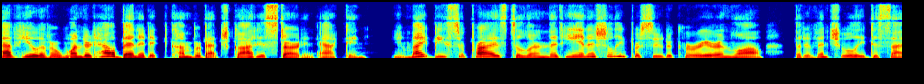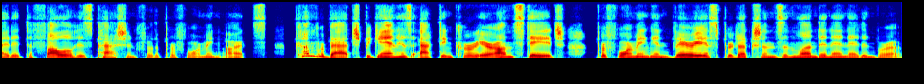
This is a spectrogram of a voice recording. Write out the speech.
Have you ever wondered how Benedict Cumberbatch got his start in acting? You might be surprised to learn that he initially pursued a career in law, but eventually decided to follow his passion for the performing arts. Cumberbatch began his acting career on stage, performing in various productions in London and Edinburgh.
